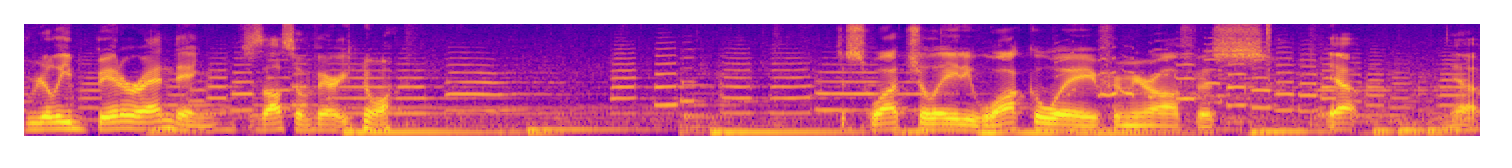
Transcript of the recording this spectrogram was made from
really bitter ending, which is also very noir. Just watch a lady walk away from your office. Yep, yep.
